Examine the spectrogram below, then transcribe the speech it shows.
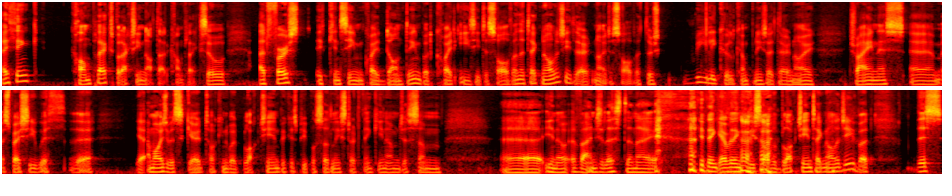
I think complex but actually not that complex. So at first it can seem quite daunting but quite easy to solve and the technology there now to solve it. There's really cool companies out there now trying this um, especially with the yeah, I'm always a bit scared talking about blockchain because people suddenly start thinking I'm just some uh, you know, evangelist, and I, I think everything can be solved with blockchain technology. But this,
